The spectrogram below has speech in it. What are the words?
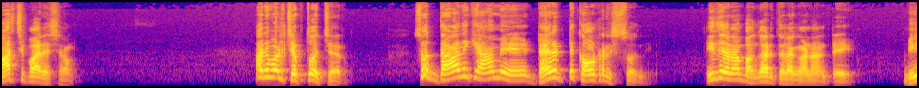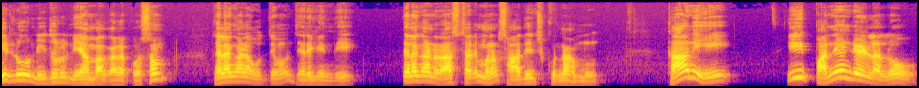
మార్చి పారేశాం అని వాళ్ళు చెప్తూ వచ్చారు. సో దానికి ఆమె డైరెక్ట్ కౌంటర్ ఇస్తుంది. ఇదేనా బంగారు తెలంగాణ అంటే? నీళ్ళు నిధులు నియామకాల కోసం తెలంగాణ ఉద్యమం జరిగింది. తెలంగాణ రాష్ట్రాన్ని మనం సాధించుకున్నాము. కానీ ఈ పన్నెండేళ్ళలో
